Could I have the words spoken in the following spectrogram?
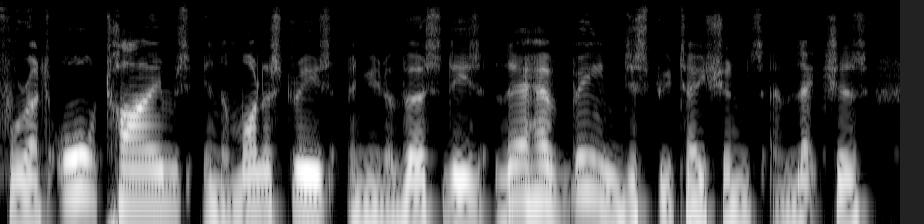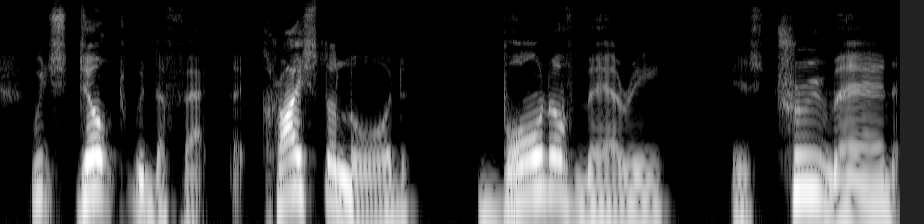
For at all times in the monasteries and universities there have been disputations and lectures which dealt with the fact that Christ the Lord, born of Mary, is true man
